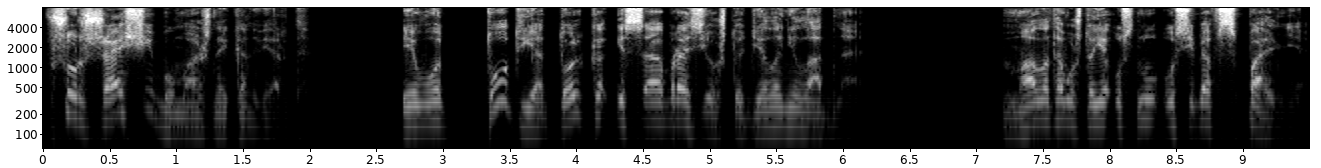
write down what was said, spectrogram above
в шуршащий бумажный конверт. И вот тут я только и сообразил, что дело неладное. Мало того, что я уснул у себя в спальне,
